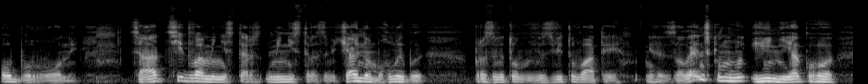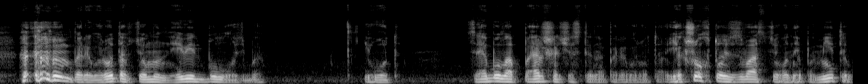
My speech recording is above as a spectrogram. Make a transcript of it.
оборони. Ця, ці два міністр, міністра, звичайно, могли би прозвіту- звітувати е, Зеленському, і ніякого переворота в цьому не відбулось би. І от це була перша частина переворота. Якщо хтось з вас цього не помітив,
